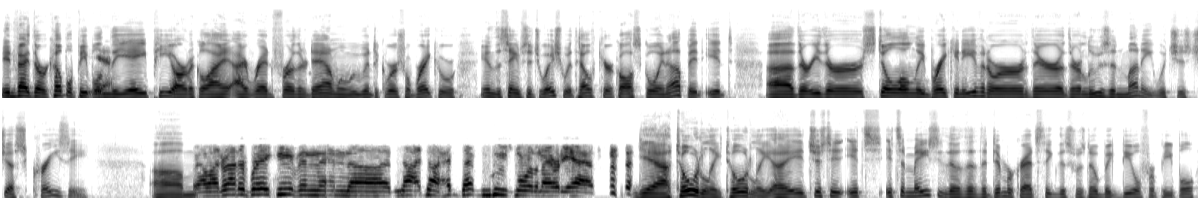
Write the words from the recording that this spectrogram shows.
In fact, there were a couple people yeah. in the AP article I, I, read further down when we went to commercial break who were in the same situation with healthcare costs going up. It, it uh, they're either still only breaking even or they're they're losing money, which is just crazy. Um, well, I'd rather break even than uh, not not lose more than I already have. yeah, totally, totally. Uh, it just it, it's it's amazing though that the Democrats think this was no big deal for people,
